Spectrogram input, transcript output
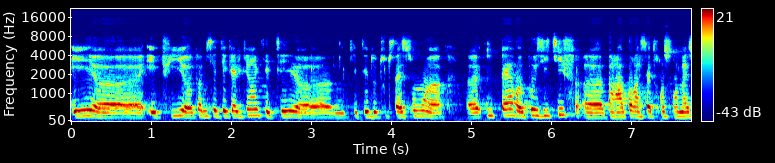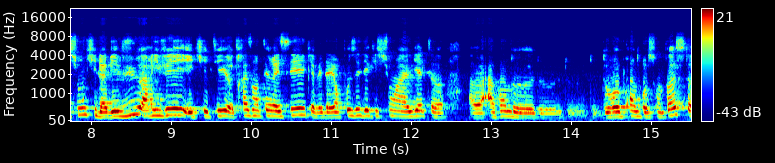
et, et puis comme c'était quelqu'un qui était qui était de toute façon euh, hyper positif euh, par rapport à cette transformation, qu'il avait vu arriver et qui était euh, très intéressé, qui avait d'ailleurs posé des questions à Aliette avant de, de, de, reprendre son poste.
